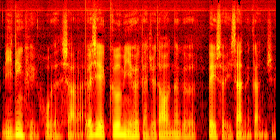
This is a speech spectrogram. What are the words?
你一定可以活得下来，而且歌迷也会感觉到那个背水一战的感觉。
